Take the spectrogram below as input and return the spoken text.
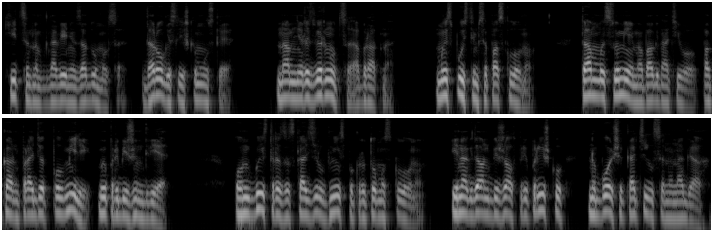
Китсон на мгновение задумался. Дорога слишком узкая. Нам не развернуться обратно. Мы спустимся по склону. Там мы сумеем обогнать его. Пока он пройдет полмили, мы пробежим две. Он быстро заскользил вниз по крутому склону. Иногда он бежал в припрыжку, но больше катился на ногах.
